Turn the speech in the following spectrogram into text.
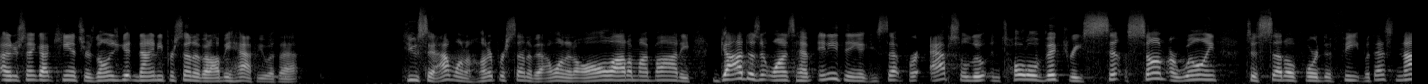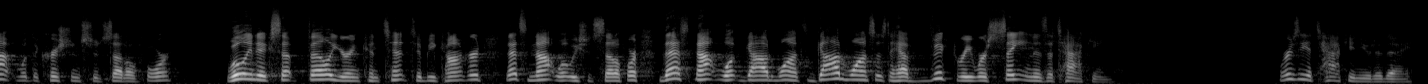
I understand I got cancer. As long as you get 90% of it, I'll be happy with that. You say, I want 100% of it. I want it all out of my body. God doesn't want us to have anything except for absolute and total victory. Some are willing to settle for defeat, but that's not what the Christians should settle for. Willing to accept failure and content to be conquered, that's not what we should settle for. That's not what God wants. God wants us to have victory where Satan is attacking. Where's he attacking you today?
